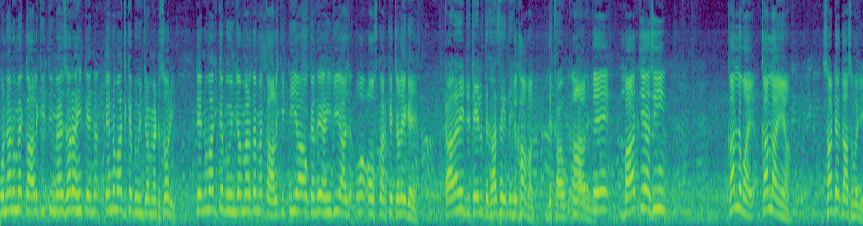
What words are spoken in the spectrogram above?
ਉਹਨਾਂ ਨੂੰ ਮੈਂ ਕਾਲ ਕੀਤੀ। ਮੈਂ ਸਰ, ਅਸੀਂ 3 3 ਵਜੇ ਕੇ 52 ਮਿੰਟ ਸੌਰੀ 3 ਵਜੇ ਕੇ 52 ਮਿੰਟ ਤੇ ਮੈਂ ਕਾਲ ਕੀਤੀ ਆ। ਉਹ ਕਹਿੰਦੇ, ਅਸੀਂ ਜੀ ਅੱਜ ਉਹ ਆਫ ਕਰਕੇ ਚਲੇ ਗਏ ਆ। ਕਾਲਾਂ ਦੀ ਡਿਟੇਲ ਦਿਖਾ ਸਕਦੇ ਦਿਖਾਵਾਂਗੇ। ਦਿਖਾਓ ਹਾਂ, ਤੇ ਬਾਅਦ 'ਚ ਅਸੀਂ ਕੱਲ ਆਏ ਕੱਲ ਆਏ ਆ 10:30 ਵਜੇ।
